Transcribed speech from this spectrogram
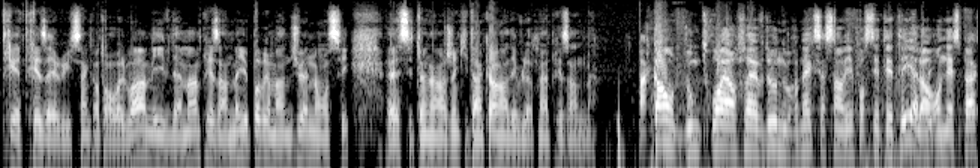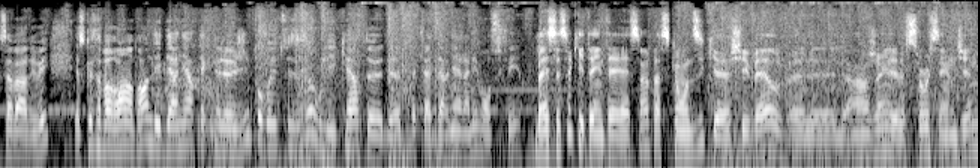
très, très ahurissant quand on va le voir. Mais évidemment, présentement, il n'y a pas vraiment de jeu annoncé. Euh, c'est un engin qui est encore en développement présentement. Par contre, Doom 3 et Half-Life 2 nous promet que ça s'en vient pour cet été, alors on espère que ça va arriver. Est-ce que ça va vraiment prendre les dernières technologies pour utiliser ça ou les cartes de peut-être la dernière année vont suffire? Ben c'est ça qui est intéressant parce qu'on dit que chez Valve, euh, le, le Source Engine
